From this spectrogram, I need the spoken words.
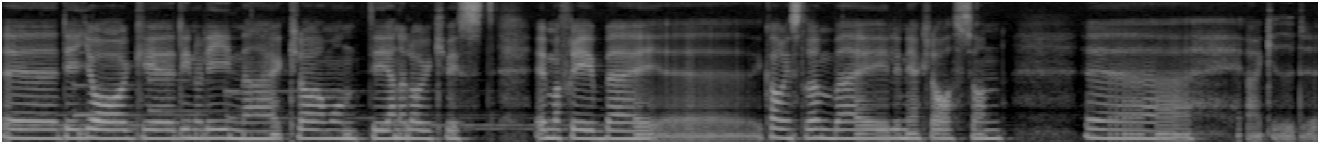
eh, det är jag, eh, Linn och Lina, Clara Monti, Anna Lagerqvist, Emma Friberg, eh, Karin Strömberg, Linnea Claesson. Eh, ja, gud.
